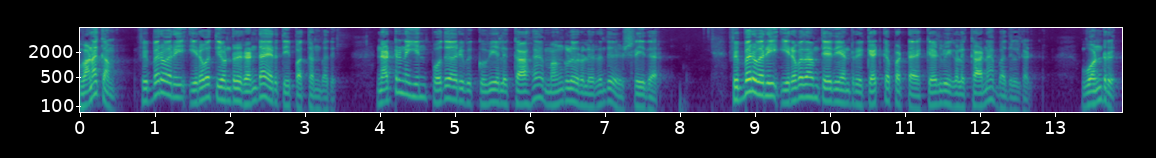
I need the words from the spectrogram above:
வணக்கம். பிப்ரவரி இருபத்தி ஒன்று ரெண்டாயிரத்தி பத்தொன்பது. நற்றினையின் பொது அறிவு குவியலுக்காக மங்களூரிலிருந்து ஸ்ரீதர். பிப்ரவரி இருபதாம் தேதியன்று கேட்கப்பட்ட கேள்விகளுக்கான பதில்கள். ஒன்று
